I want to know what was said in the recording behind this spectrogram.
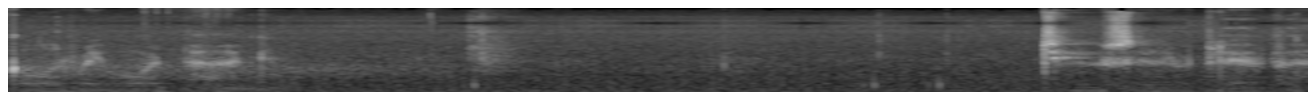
Gold reward pack. Two silver player pack.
